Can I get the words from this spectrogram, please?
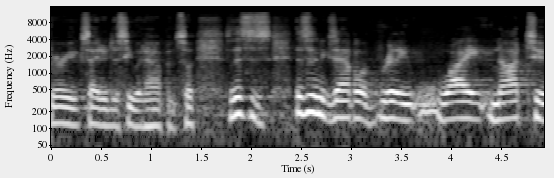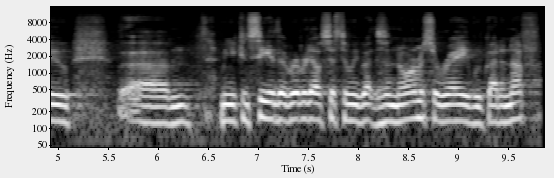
very excited to see what happens. So so this is this is an example of really why not to. Um, I mean, you can see the Riverdale system. We've got this enormous array. We've got enough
